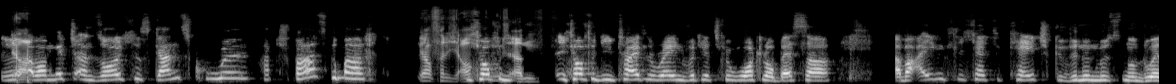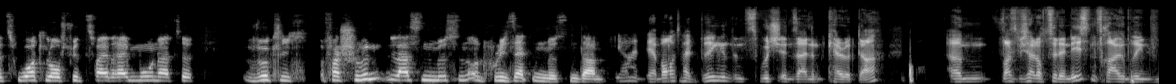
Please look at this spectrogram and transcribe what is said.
Äh, Ja. Aber Match an solches ganz cool, hat Spaß gemacht. Ja, fand ich auch Ich hoffe- gut. Ähm, Ich hoffe, die Title Reign wird jetzt für Wardlow besser. Aber eigentlich hätte Cage gewinnen müssen und du hättest Wardlow für zwei, drei Monate wirklich verschwinden lassen müssen und resetten müssen dann. ja, der braucht halt dringend einen Switch in seinem Charakter. Ähm, was mich halt auch zu der nächsten Frage bringt.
